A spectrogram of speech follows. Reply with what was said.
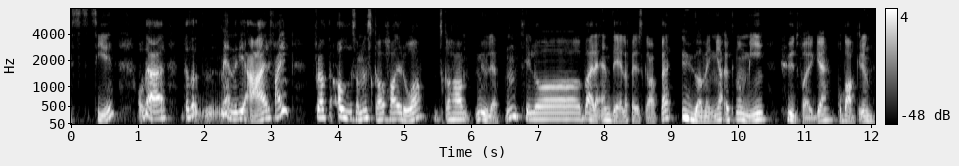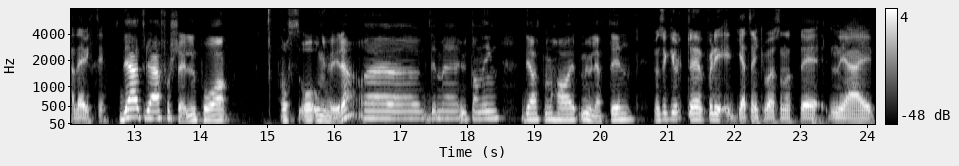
sier. Og det er, altså, mener vi er feil. For at alle sammen skal ha råd, skal ha muligheten til å være en del av fellesskapet, uavhengig av økonomi, hudfarge og bakgrunn. Ja, det er viktig. Det tror jeg er forskjellen på oss og Unge Høyre. Eh, Det med utdanning, det at man har muligheter Men så kult, eh, fordi jeg tenker bare sånn at når jeg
